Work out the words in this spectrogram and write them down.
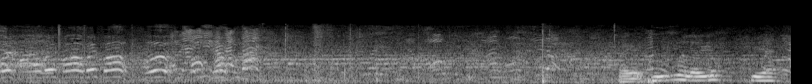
ไม่พอไม่พอไม่พอเออไปทิ้งมาเลยครับเกียร์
